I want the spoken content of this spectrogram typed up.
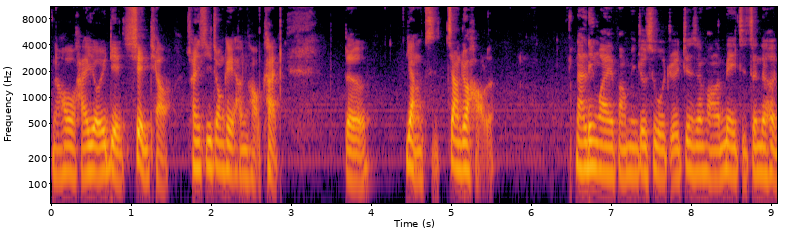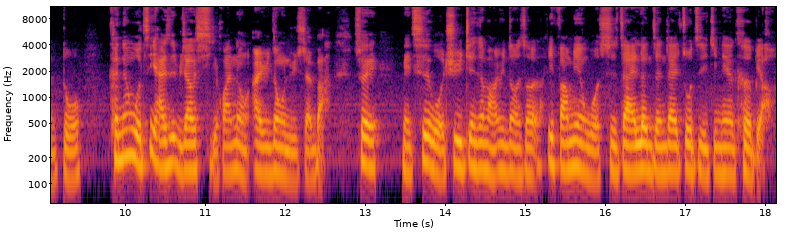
然后还有一点线条。穿西装可以很好看的样子，这样就好了。那另外一方面就是，我觉得健身房的妹子真的很多，可能我自己还是比较喜欢那种爱运动的女生吧。所以每次我去健身房运动的时候，一方面我是在认真在做自己今天的课表，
